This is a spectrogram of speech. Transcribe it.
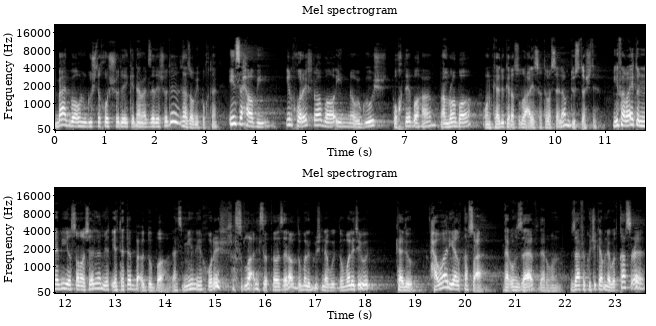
بعد با اون گوشت خوش شده که نمک زده شده غذا میپختن. این صحابی این خورش را با این نوع گوش پخته با هم همراه با اون کدو که رسول الله علیه و سلام دوست داشته. میگه فرایت النبی صلی الله علیه و سلم یتتبع الدبا از میان خورش رسول الله علیه و سلام دنبال گوش نبود. دنبال چی بود؟ کدو. حوالی القصعه. در اون ظرف در اون ظرف کوچیک هم نبود. قصعه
